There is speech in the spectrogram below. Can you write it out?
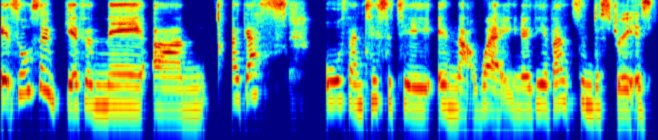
it's also given me, um, I guess, authenticity in that way. You know, the events industry is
